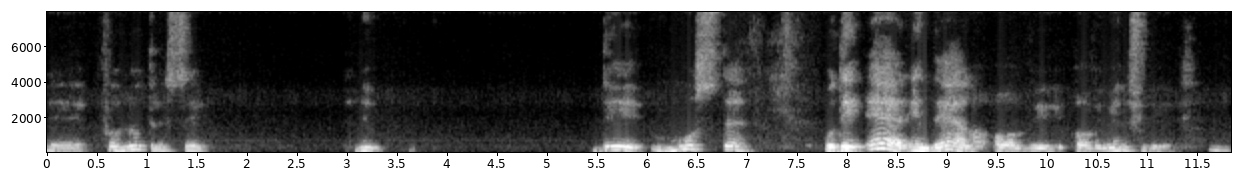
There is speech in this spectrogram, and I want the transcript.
eh, förlåtelse det, det måste och det är en del av, av människoliv. Mm.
